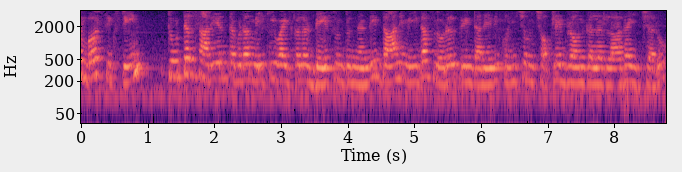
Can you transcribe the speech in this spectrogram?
number sixteen total sari అంతా కూడా మిల్కీ వైట్ కలర్ బేస్ ఉంటుందండి. దాని మీద ఫ్లోరల్ ప్రింట్ అనేది కొంచెం చాక్లెట్ బ్రౌన్ కలర్ లాగా ఇచ్చారు.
